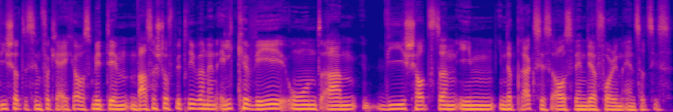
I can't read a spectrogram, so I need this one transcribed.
Wie schaut es im Vergleich aus mit dem wasserstoffbetriebenen LKW und ähm, wie schaut es dann im, in der Praxis aus, wenn der voll im Einsatz ist?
